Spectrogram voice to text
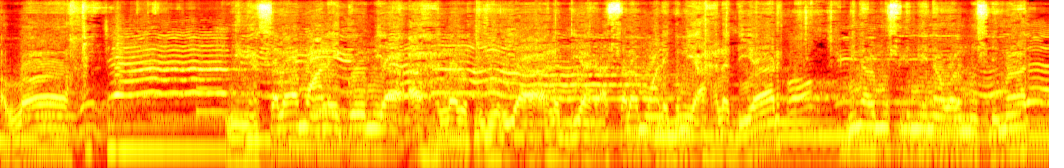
Allah Assalamualaikum ya ahlal kubur ya ahlal diyar. Assalamualaikum ya ahlal diyar. Minal muslimina wal muslimat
